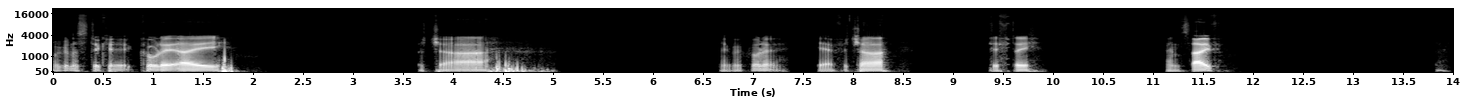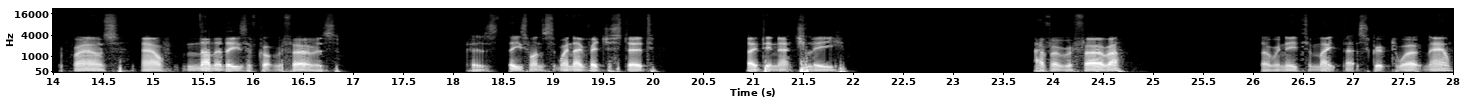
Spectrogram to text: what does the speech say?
we're going to stick it, call it a for char maybe we call it yeah varchar 50 and save. Browse. Now none of these have got referrers because these ones when they registered they didn't actually have a referrer. So we need to make that script work now.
